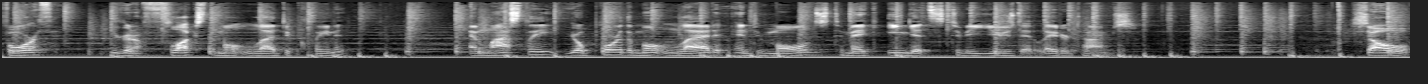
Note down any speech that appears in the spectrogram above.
Fourth, you're going to flux the molten lead to clean it. And lastly, you'll pour the molten lead into molds to make ingots to be used at later times. So,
